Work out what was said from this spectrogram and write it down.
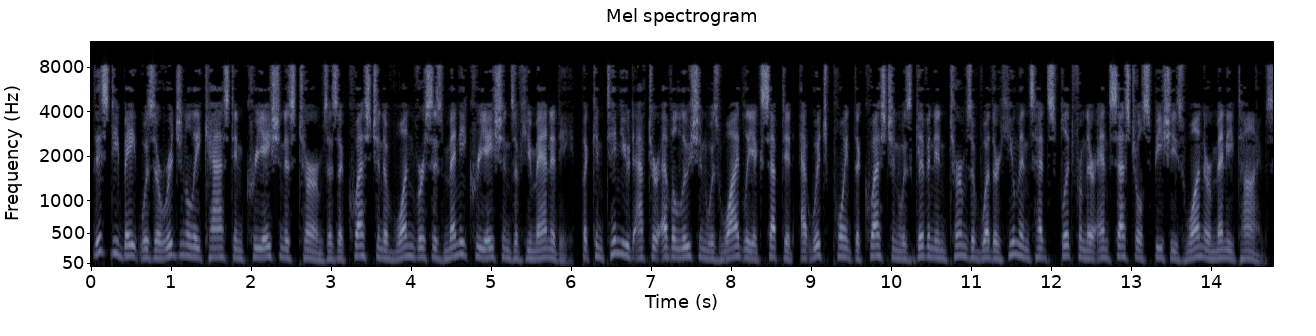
This debate was originally cast in creationist terms as a question of one versus many creations of humanity, but continued after evolution was widely accepted, at which point the question was given in terms of whether humans had split from their ancestral species one or many times.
